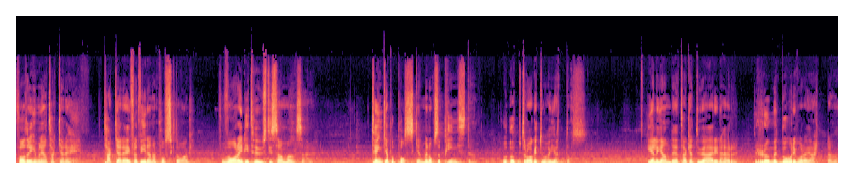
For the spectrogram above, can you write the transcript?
Fader i himlen, jag tackar dig. Tackar dig för att vi denna påskdag får vara i ditt hus tillsammans, Herre. Tänka på påsken, men också pingsten och uppdraget du har gett oss. Helige Ande, tack att du är i det här rummet, bor i våra hjärtan.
